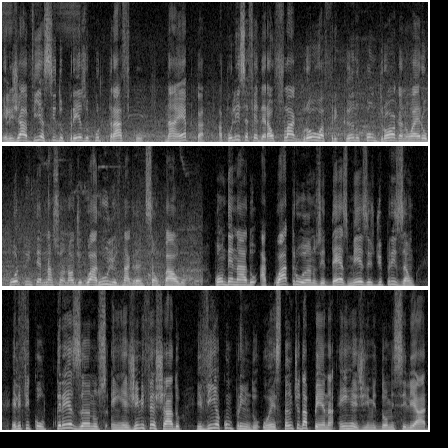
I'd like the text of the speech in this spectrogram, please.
Ele já havia sido preso por tráfico. Na época, a Polícia Federal flagrou o africano com droga no Aeroporto Internacional de Guarulhos, na Grande São Paulo. Condenado a quatro anos e dez meses de prisão, ele ficou três anos em regime fechado e vinha cumprindo o restante da pena em regime domiciliar.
